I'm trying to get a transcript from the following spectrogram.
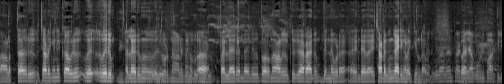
നാളത്തെ ഒരു ചടങ്ങിനൊക്കെ അവർ വരും. എല്ലാവരും അപ്പൊ തുറന്ന ആളുകൾ അപ്പം എല്ലാവരും എന്തായാലും ഇത് തുറന്ന ആളുകൾക്ക് കയറാനും പിന്നെ ഇവിടെ അതിന്റെതായ ചടങ്ങും കാര്യങ്ങളൊക്കെ ഉണ്ടാവും. പാർക്കിൽ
